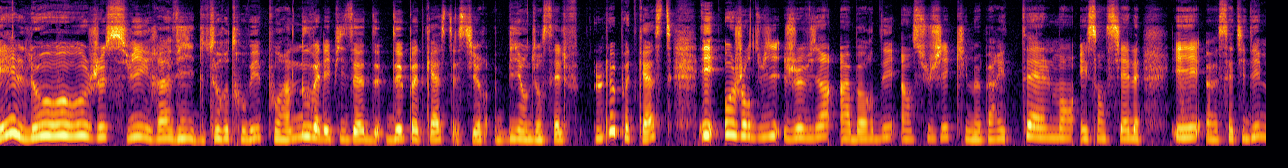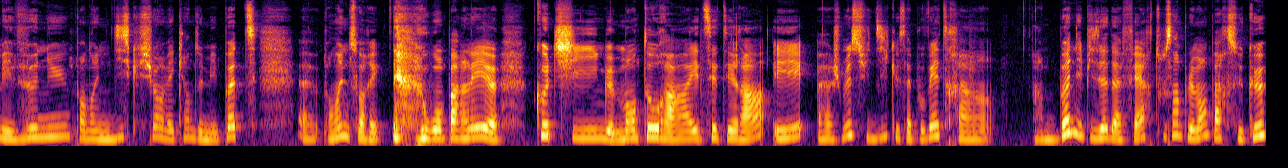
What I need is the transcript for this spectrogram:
Hello, je suis ravie de te retrouver pour un nouvel épisode de podcast sur Beyond Yourself, le podcast. Et aujourd'hui, je viens aborder un sujet qui me paraît tellement essentiel. Et euh, cette idée m'est venue pendant une discussion avec un de mes potes, euh, pendant une soirée, où on parlait euh, coaching, mentorat, etc. Et je me suis dit que ça pouvait être un, un bon épisode à faire, tout simplement parce que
